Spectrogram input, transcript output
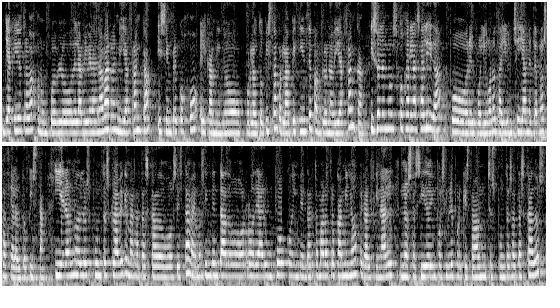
ya que yo trabajo en un pueblo de la Ribera de Navarra, en Villafranca, y siempre cojo el camino por la autopista, por la P15 Pamplona-Villafranca. Y solemos coger la salida por el polígono Tayunche y a meternos hacia la autopista. Y era uno de los puntos clave que más atascados estaba. Hemos intentado rodear un poco, intentar tomar otro camino, pero al final nos ha sido imposible porque estaban muchos puntos atascados.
